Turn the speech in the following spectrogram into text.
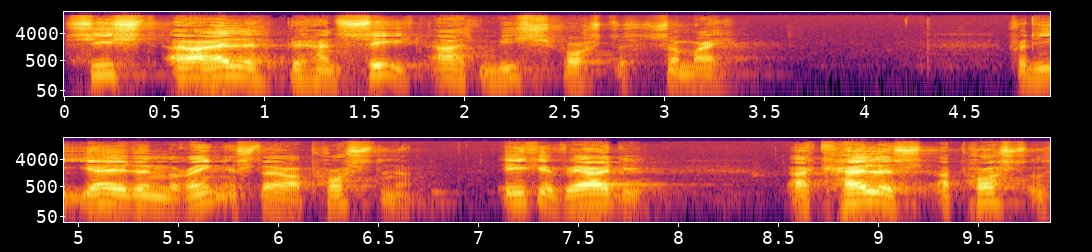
sidst af alle blev han set af et misforste som mig. Fordi jeg er den ringeste af apostlene, ikke værdig at kaldes apostel,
